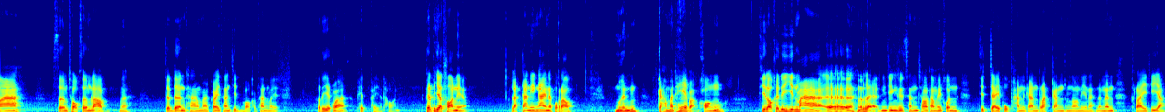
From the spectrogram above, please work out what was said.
มาเสริมโชคเสริมลาบนะจะเดินทางมาใกล้ฐานจิตบอกกับท่านไว้ เรียกว่า เพชรพยาธรเพชรพยาธรเนี่ยหลักการง่ายๆนะพวกเราเหมือนกามเทพอะของที่เราเคยได้ยินมา เออนั่นแหละจริงๆ คือท่านชอบทำให้คนจิตใจผูกพันกันรักกันทำนองนี้นะ ดังนั้นใครที่อยาก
